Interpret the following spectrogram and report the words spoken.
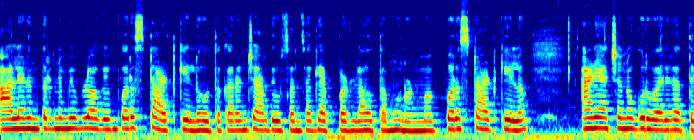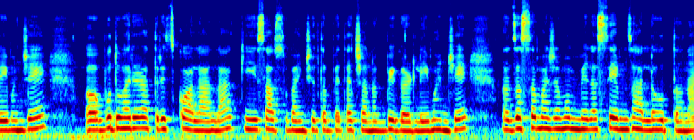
आल्यानंतर मी ब्लॉगिंग परत स्टार्ट केलं होतं कारण चार दिवसांचा गॅप पडला होता म्हणून. मग परत स्टार्ट केलं. आणि अचानक गुरुवारी रात्री म्हणजे बुधवारी रात्रीच कॉल आला की सासूबाईंची तब्येत अचानक बिघडली. म्हणजे जसं माझ्या मम्मीला सेम झालं होतं ना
